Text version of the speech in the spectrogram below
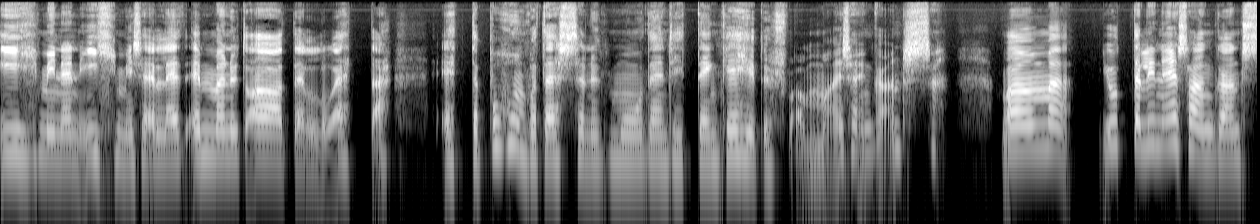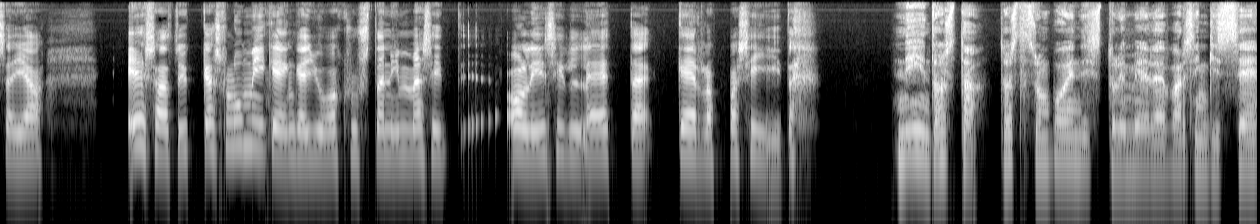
ihminen ihmiselle, että en mä nyt ajatellut, että, että puhunpa tässä nyt muuten sitten kehitysvammaisen kanssa. Vaan mä juttelin Esan kanssa ja Esa tykkäsi lumikenkäjuoksusta, niin mä sitten olin silleen, että kerroppa siitä. Niin, tosta, tosta sun pointista tuli mieleen varsinkin se,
